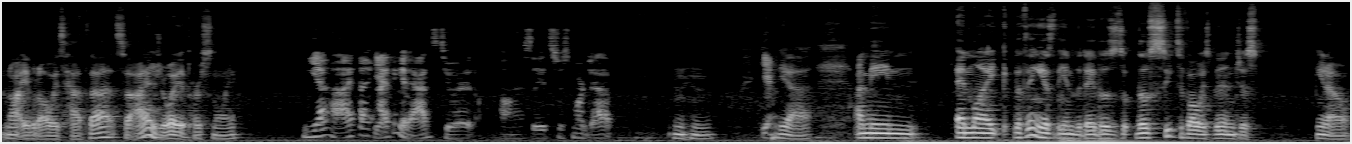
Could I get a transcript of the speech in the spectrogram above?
not able to always have that. So I enjoy it personally. yeah, I think Yeah. I think it adds to it. Honestly, it's just more depth. Mm-hmm. Yeah. Yeah. I mean, and like the thing is, at the end of the day, those those suits have always been just, you know,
